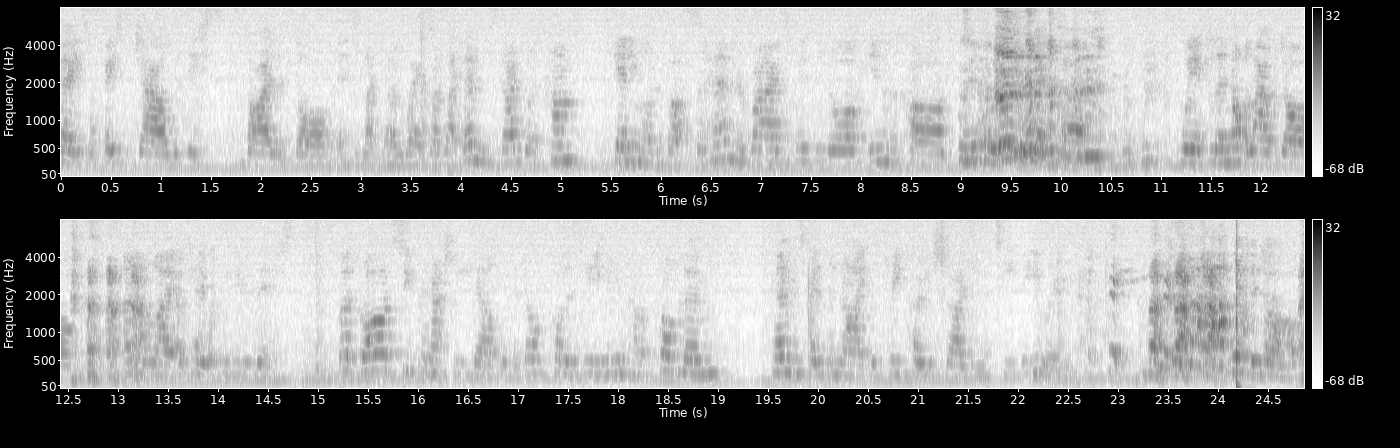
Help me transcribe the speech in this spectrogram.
face or face to jowl with this violent dog and said like, no way. So I was like, Herman, this guy's got to come get him on the bus. So Herman arrives with the dog in the car to the centre. We're, they're not allowed dogs. And I'm like, okay, what do we do with this? But God supernaturally dealt with the dog policy. We didn't have a problem. Herman spent the night with three Polish guys in the TV room with the dog.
